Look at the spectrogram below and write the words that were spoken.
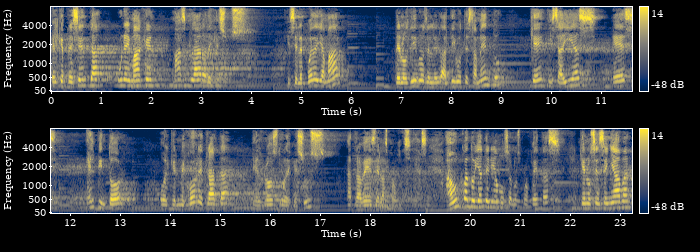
el que presenta una imagen más clara de Jesús. Y se le puede llamar de los libros del Antiguo Testamento que Isaías es el pintor o el que mejor retrata el rostro de Jesús a través de las profecías. Aun cuando ya teníamos a los profetas que nos enseñaban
